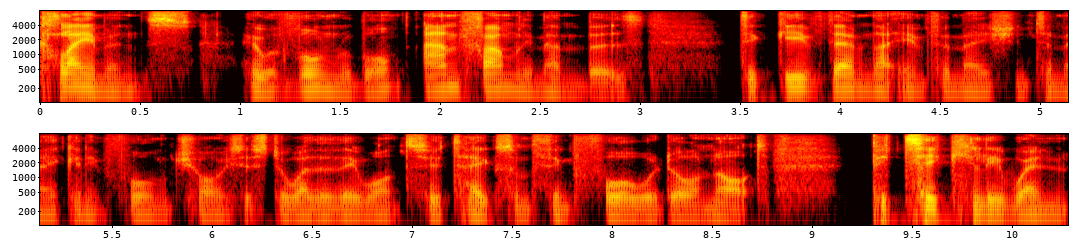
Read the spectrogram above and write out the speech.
claimants who are vulnerable and family members to give them that information to make an informed choice as to whether they want to take something forward or not particularly when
